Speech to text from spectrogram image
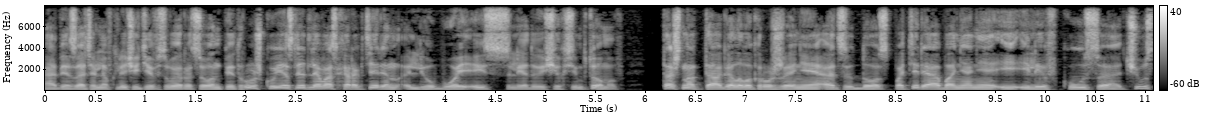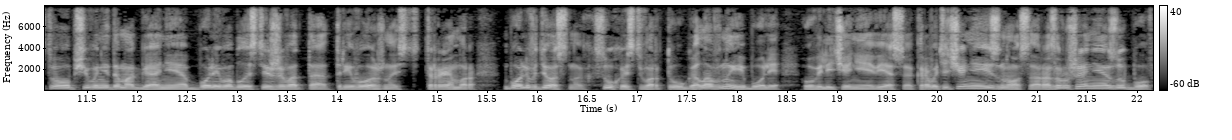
Обязательно включите в свой рацион петрушку, если для вас характерен любой из следующих симптомов. Тошнота, головокружение, ацидоз, потеря обоняния и или вкуса, чувство общего недомогания, боли в области живота, тревожность, тремор, боль в деснах, сухость во рту, головные боли, увеличение веса, кровотечение из носа, разрушение зубов,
